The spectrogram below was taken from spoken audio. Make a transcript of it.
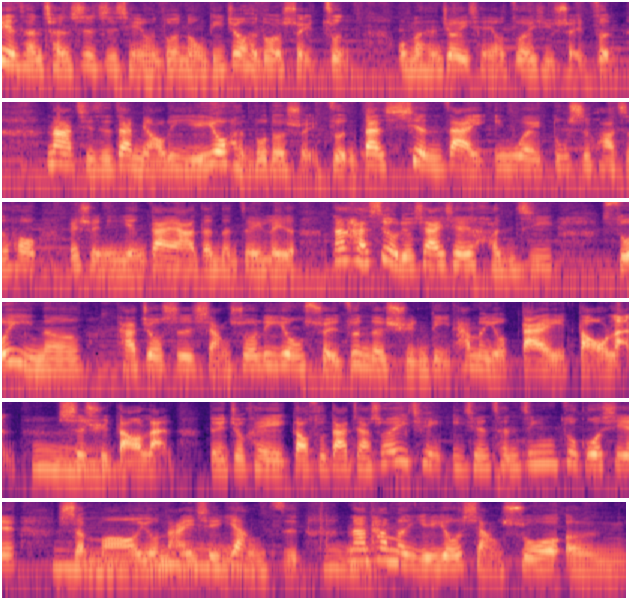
变成城市之前有很多农地，就有很多的水圳。我们很久以前有做一起水圳。那其实，在苗栗也有很多的水圳，但现在因为都市化之后被水泥掩盖啊等等这一类的，但还是有留下一些痕迹。所以呢，他就是想说，利用水圳的巡礼，他们有带导览，嗯、市区导览，对，就可以告诉大家说，以前以前曾经做过些什么，有哪一些样子。那他们也有想说，嗯。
